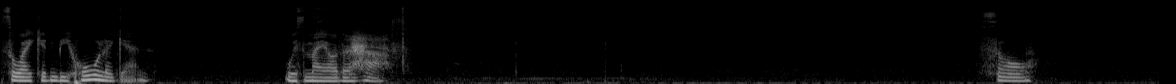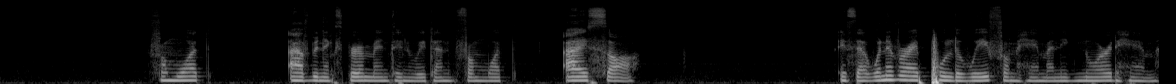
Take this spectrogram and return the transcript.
so I can be whole again with my other half. So, from what I've been experimenting with and from what I saw is that whenever I pulled away from him and ignored him,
